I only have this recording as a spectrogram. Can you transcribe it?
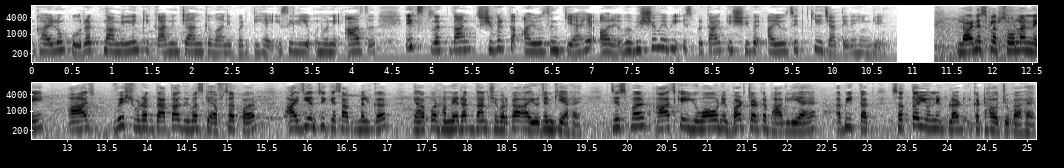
घायलों को रक्त न मिलने के कारण जान गंवानी पड़ती है। इसीलिए उन्होंने आज एक रक्तदान शिविर का आयोजन किया है और भविष्य में भी इस प्रकार के शिविर आयोजित किए जाते रहेंगे। लॉयनेस क्लब सोलन ने आज विश्व रक्तदाता दिवस के अवसर पर आईजीएमसी के साथ मिलकर यहाँ पर हमने रक्तदान शिविर का आयोजन किया है। जिस पर आज के युवाओं ने बढ़ चढ़कर भाग लिया है, अभी तक 70 यूनिट ब्लड इकट्ठा हो चुका है।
